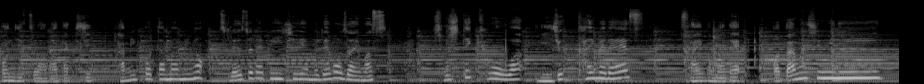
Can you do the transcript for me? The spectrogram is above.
本日は私上子たまみのつれづれ BGM でございます。そして今日は20回目です。最後までお楽しみに。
